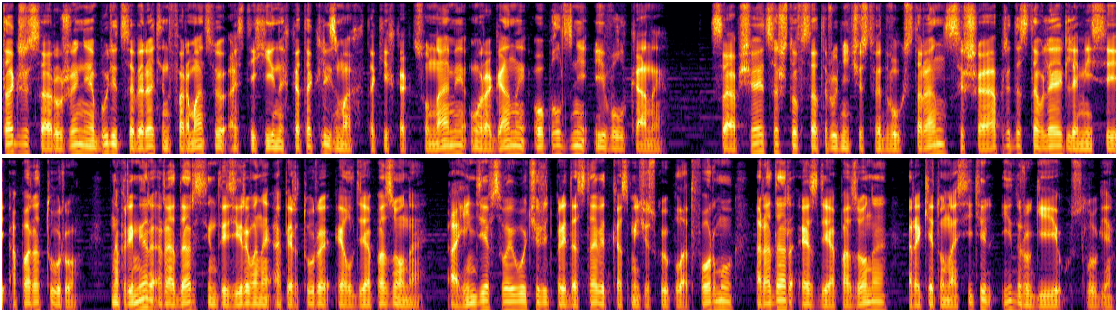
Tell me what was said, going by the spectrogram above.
Также сооружение будет собирать информацию о стихийных катаклизмах, таких как цунами, ураганы, оползни и вулканы. Сообщается, что в сотрудничестве двух стран США предоставляет для миссии аппаратуру, например, радар синтезированной апертуры L-диапазона, а Индия, в свою очередь, предоставит космическую платформу, радар S-диапазона, ракету-носитель и другие услуги.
